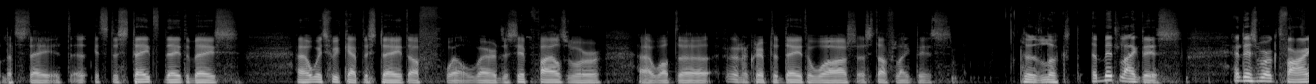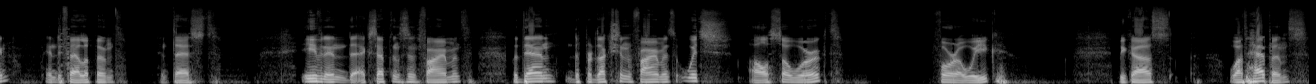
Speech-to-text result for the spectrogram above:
Let's say it, uh, it's the state database, uh, which we kept the state of, well, where the zip files were, uh, what the unencrypted data was, stuff like this. So it looked a bit like this. And this worked fine in development, in test, even in the acceptance environment. But then the production environment, which also worked, for a week because what happens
